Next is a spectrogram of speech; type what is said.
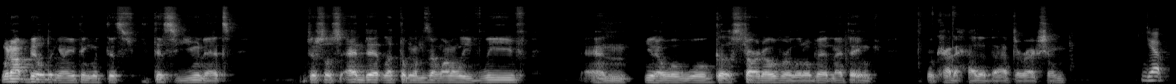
We're not building anything with this this unit. Just let's end it. Let the ones that want to leave leave, and you know we'll we'll go start over a little bit. And I think we're kind of headed that direction. Yep.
